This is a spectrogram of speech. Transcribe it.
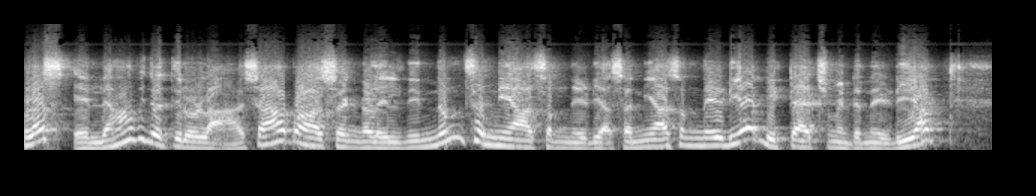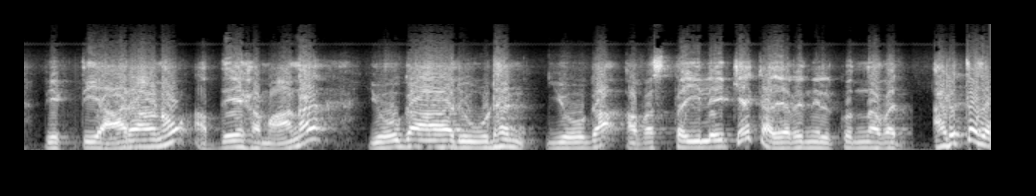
പ്ലസ് എല്ലാവിധത്തിലുള്ള ആശാപാശങ്ങളിൽ നിന്നും സന്യാസം നേടിയ സന്യാസം നേടിയ ഡിറ്റാച്ച്മെന്റ് നേടിയ വ്യക്തി ആരാണോ? അദ്ദേഹമാണ് യോഗാരൂഢൻ യോഗ അവസ്ഥയിലേക്ക് കയറി നിൽക്കുന്നവൻ. അടുത്തത്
